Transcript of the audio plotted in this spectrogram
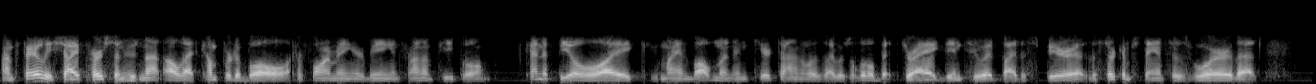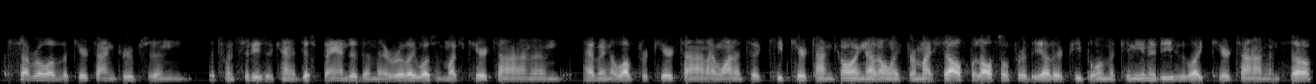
I'm a fairly shy person who's not all that comfortable performing or being in front of people. I kind of feel like my involvement in kirtan was I was a little bit dragged into it by the spirit. The circumstances were that several of the kirtan groups in the Twin Cities had kind of disbanded, and there really wasn't much kirtan. And having a love for kirtan, I wanted to keep kirtan going not only for myself but also for the other people in the community who like kirtan. And so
